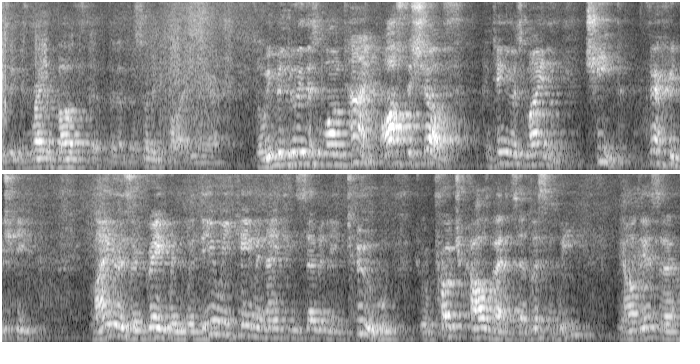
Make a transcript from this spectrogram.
is, is right above the, the, the sodium chloride layer. So we've been doing this a long time, off the shelf, continuous mining, cheap, very cheap. Miners are great. When, when DOE came in 1972 to approach Carlsbad and said, listen, we, you know, there's a,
